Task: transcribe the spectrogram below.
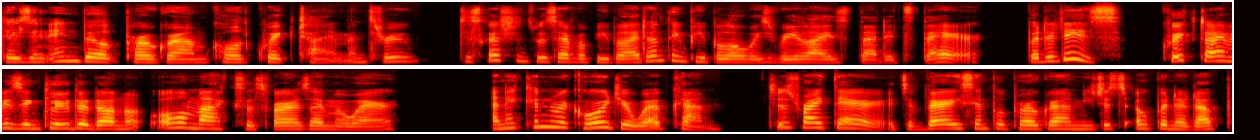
there's an inbuilt program called QuickTime, and through discussions with several people, I don't think people always realize that it's there, but it is. QuickTime is included on all Macs as far as I'm aware, and it can record your webcam just right there. It's a very simple program. You just open it up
